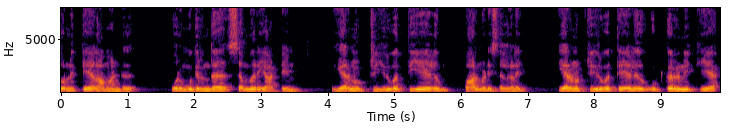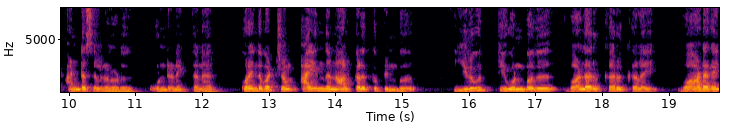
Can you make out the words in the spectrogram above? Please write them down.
தொண்ணூத்தி ஏழாம் ஆண்டு ஒரு முதிர்ந்த செம்மறியாட்டின் இருநூற்றி இருபத்தி ஏழு பால்மடி செல்களை இருநூற்றி இருபத்தி ஏழு உட்கரு நீக்கிய அண்ட செல்களோடு ஒன்றிணைத்தனர். குறைந்தபட்சம் ஐந்து நாட்களுக்கு பின்பு இருபத்தி ஒன்பது வளர் கருக்களை வாடகை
